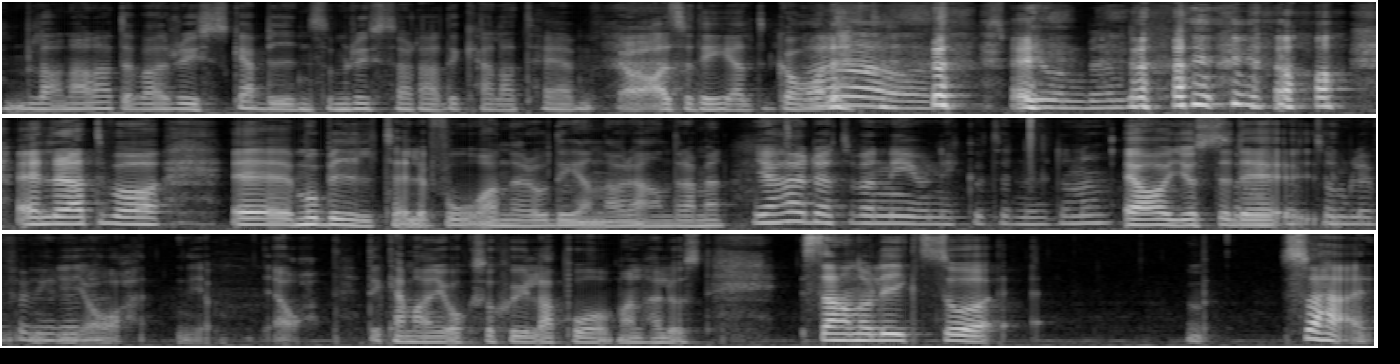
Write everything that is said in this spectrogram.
Bland annat det var ryska bin som ryssarna hade kallat hem. Ja, alltså det är helt galet. Ah, spionbin. ja, eller att det var eh, mobiltelefoner och det ena och det andra. Men, Jag hörde att det var neonikotinoiderna. ja, just det. Som det de blev förvirrade. Ja, ja, ja, det kan man ju också skylla på om man har lust. Sannolikt så... Så här.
